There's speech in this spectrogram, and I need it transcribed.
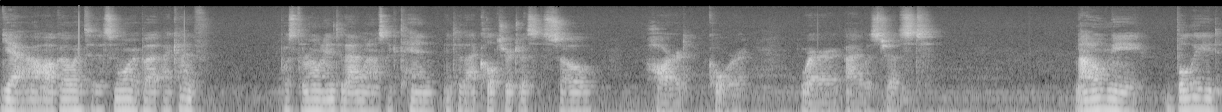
yeah, I'll go into this more, but I kind of was thrown into that when I was like 10, into that culture just so hardcore, where I was just not only bullied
